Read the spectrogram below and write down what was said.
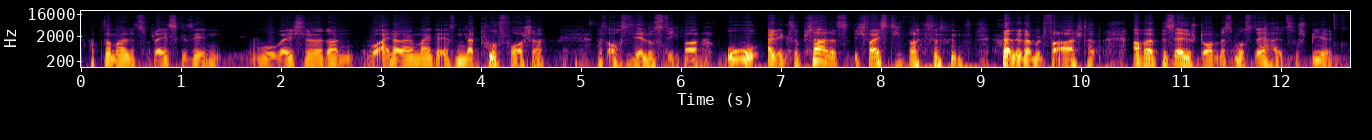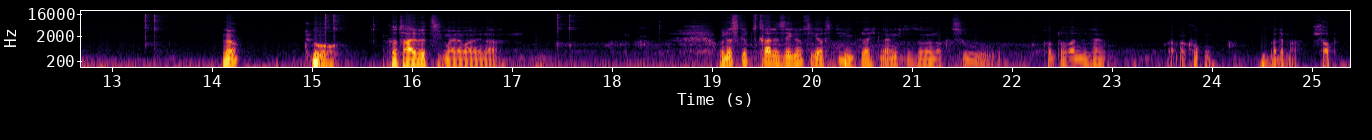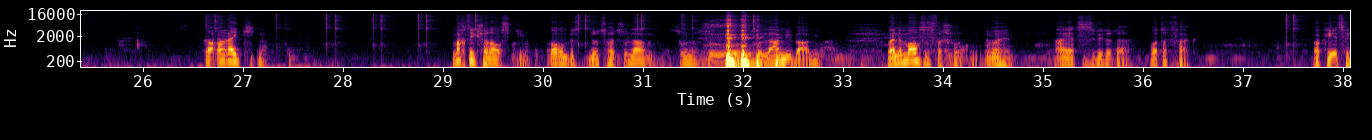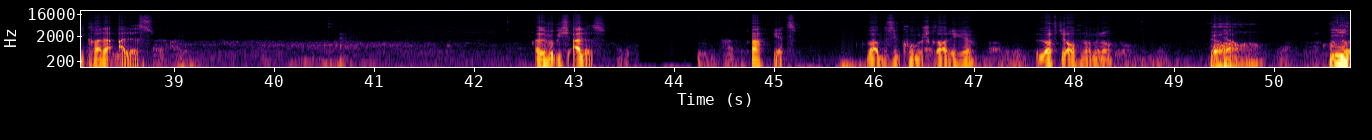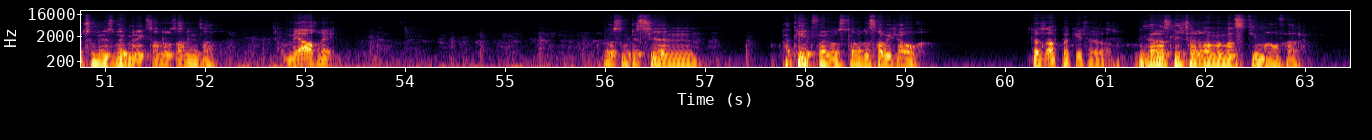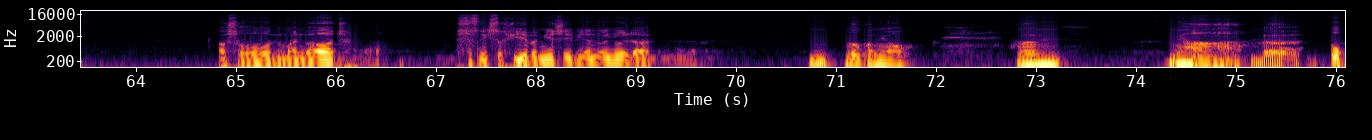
Hab da mal Let's Plays gesehen, wo welche dann, wo einer dann meinte, er ist ein Naturforscher, was auch sehr lustig war. Oh, ein Exemplar, das, ich weiß nicht was, alle damit verarscht hat. Aber bis er gestorben ist, musste er halt so spielen. Ne? Jo. Total witzig, meiner Meinung nach. Und das gibt's gerade sehr günstig auf Steam. Vielleicht lange ich das sogar noch zu. Kommt doch an, wie lang. Warte mal gucken. Warte mal, Shop. Gerade mal reinkicken. Mach dich schon aus, Steam. Warum bist du jetzt heute so lahm? So, so, so lami-bami. Meine Maus ist verschwunden, immerhin. Ah, jetzt ist sie wieder da. What the fuck? Okay, jetzt hängt gerade alles. Also wirklich alles. Ah, jetzt. War ein bisschen komisch gerade hier. Läuft die Aufnahme noch? Ja. Ja. Also Gut. zumindest wird mir nichts anderes angesagt. Und mir auch nicht. Du hast ein bisschen Paketverlust, aber das habe ich auch. Du hast auch Paketverlust. Ja, das liegt halt daran, wenn man Steam aufhat. Ach so, mein Gott. Ist das nicht so viel? Bei mir steht wieder 0-0 da. Hm, ja, bei mir auch. Ähm, ja, Oh.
